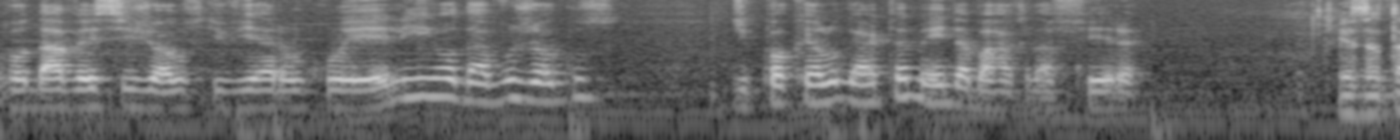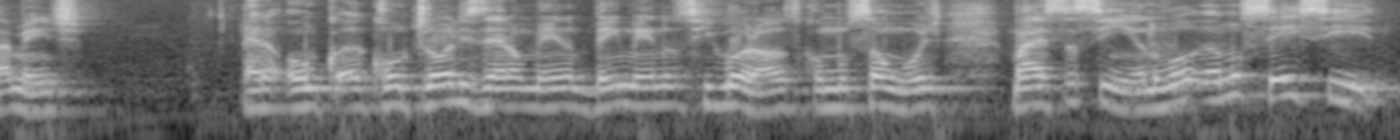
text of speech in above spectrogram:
rodava esses jogos que vieram com ele e rodava os jogos de qualquer lugar também, da barraca da feira. Exatamente. Era, controles eram bem menos rigorosos como são hoje. Mas assim, eu não, vou, eu não sei se.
